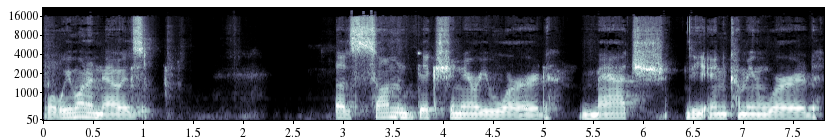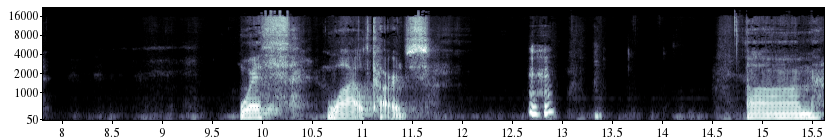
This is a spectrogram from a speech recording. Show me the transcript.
what we want to know is does some dictionary word match the incoming word with wildcards. Mm-hmm. Um,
